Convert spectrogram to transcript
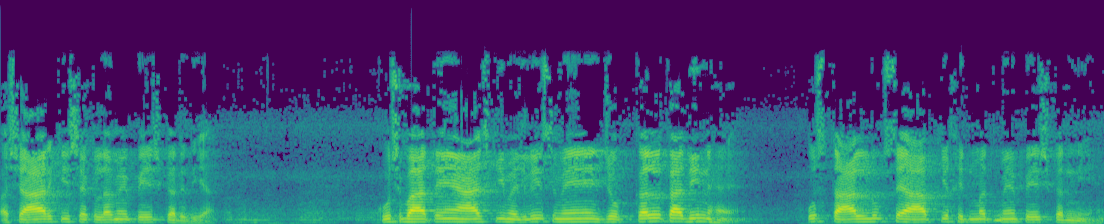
अशार की शक्ल में पेश कर दिया। कुछ बातें आज की मजलिस में जो कल का दिन है, उस ताल्लुक से आपकी खिदमत में पेश करनी है।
